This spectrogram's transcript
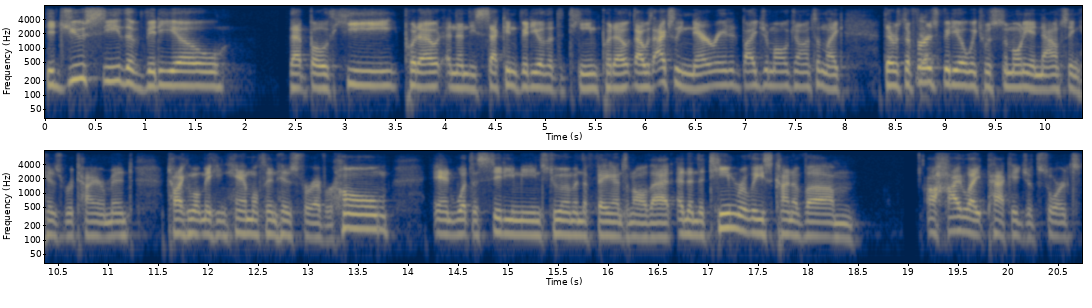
Did you see the video that both he put out and then the second video that the team put out that was actually narrated by Jamal Johnson? Like there was the first yeah. video which was Simoni announcing his retirement, talking about making Hamilton his forever home and what the city means to him and the fans and all that. And then the team released kind of um, a highlight package of sorts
